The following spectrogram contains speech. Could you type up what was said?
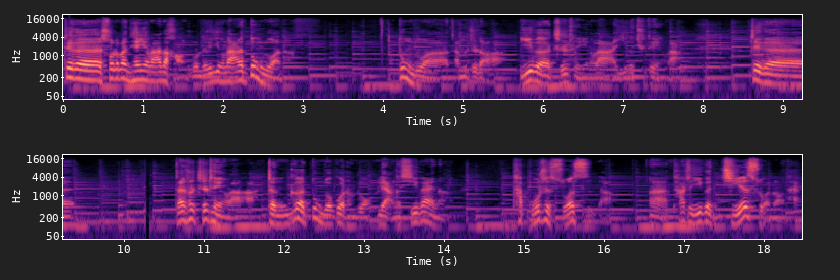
这个说了半天硬拉的好处，这个硬拉的动作呢，动作咱们知道啊，一个直腿硬拉，一个曲腿硬拉。这个咱说直腿硬拉哈，整个动作过程中，两个膝盖呢，它不是锁死的啊，它是一个解锁状态。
